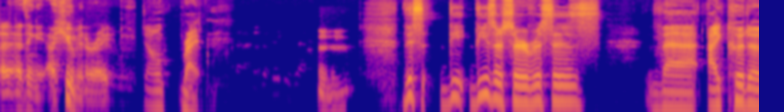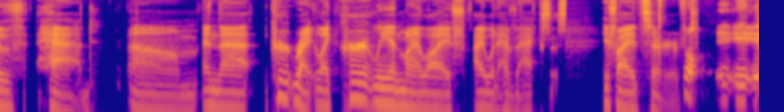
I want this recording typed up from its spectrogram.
I, I think a human, right? don't right hmm this the, these are services that I could have had um and that current right like currently in my life I would have access if I had served Well, i i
